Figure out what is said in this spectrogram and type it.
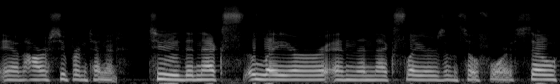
and our superintendent to the next layer and the next layers and so forth. So,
